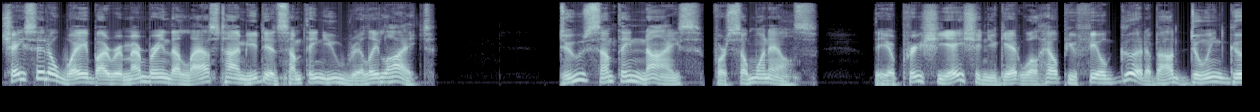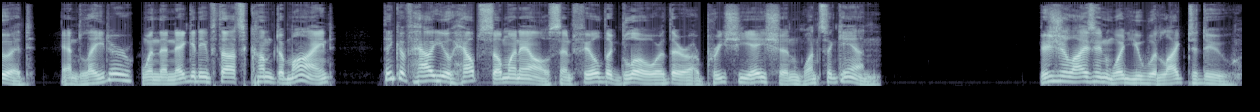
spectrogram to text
chase it away by remembering the last time you did something you really liked. Do something nice for someone else. The appreciation you get will help you feel good about doing good. And later, when the negative thoughts come to mind, think of how you helped someone else and feel the glow of their appreciation once again. Visualizing what you would like to do.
